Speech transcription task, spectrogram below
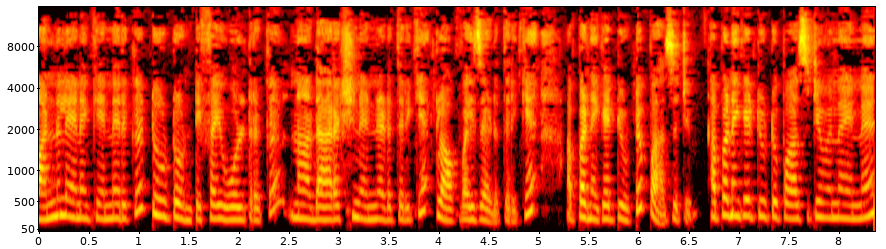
1ல எனக்கு என்ன இருக்கு? 225 volt இருக்கு. நான் டைரக்ஷன் என்ன எடுத்திருக்கேன்? கிளாக் வைஸ் எடுத்திருக்கேன். அப்ப நெகட்டிவ் டு பாசிட்டிவ் அப்ப நெகட்டிவ் டு பாசிட்டிவ் என்ன என்ன?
